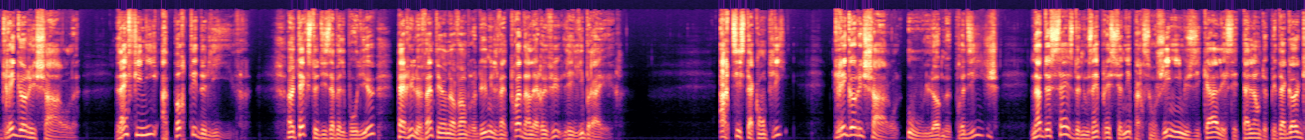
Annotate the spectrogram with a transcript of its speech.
Grégory Charles, L'infini à portée de livre. Un texte d'Isabelle Beaulieu, paru le 21 novembre 2023 dans la revue Les Libraires. Artiste accompli, Grégory Charles, ou l'homme prodige, n'a de cesse de nous impressionner par son génie musical et ses talents de pédagogue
